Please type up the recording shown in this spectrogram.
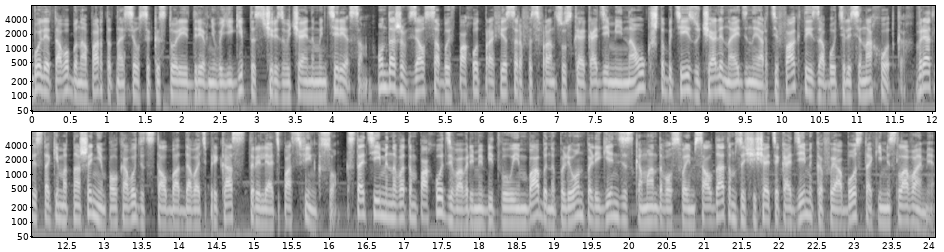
Более того, Бонапарт относился к истории Древнего Египта с чрезвычайным интересом. Он даже взял с собой в поход профессоров из Французской академии наук, чтобы те изучали найденные артефакты и заботились о находках. Вряд ли с таким отношением полководец стал бы отдавать приказ стрелять по сфинксу. Кстати, именно в этом походе во время битвы у Имбабы Наполеон по легенде скомандовал своим солдатам защищать академиков и обоз такими словами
